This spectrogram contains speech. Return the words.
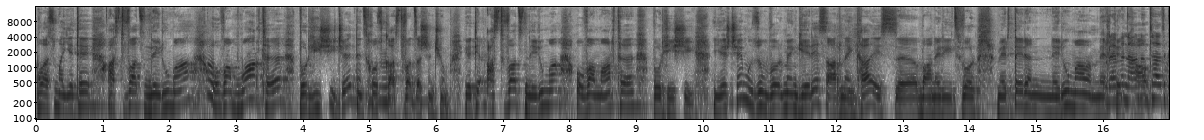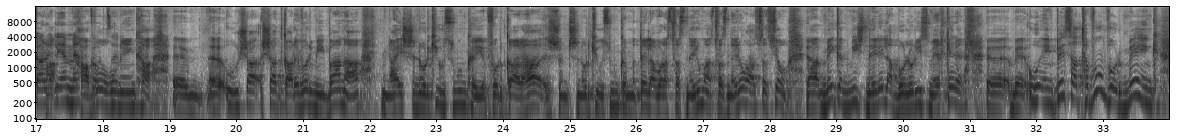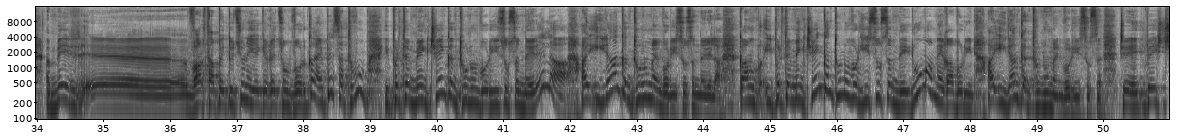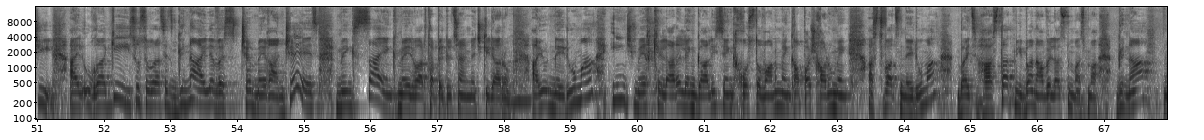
ու ասում է եթե աստված ներում է ով է մարդը որ հիշի չէ տենց խոսք աստվածաշնչում եթե աստված ներում է ով է մարդը որ հիշի ես չեմ ուզում որ մենք երես առնենք հա այս բաներից որ մեր Տերը ներում է մեր ուրեմն անընդհատ կարելի է հա, մեր խաղող ունենք հա ու շատ կարևոր մի բան է այս շնորհքի ուսմունքը երբ որ կար հա շնորհքի ուսմունքը մտելա որ աստված ներում աստված ներող աստված հա, մեկը միշտ ներելա բոլորիս մեղքերը ու այնպես է թվում որ մենք մեր վարդապետությունը եկեղեցուն որ կա այնպես է թվում իբր թե մենք չենք ընդունում որ Հիսուսը ներել է այ իրանք ընդունում են որ Հիսուսը ներել է կամ իբր թե մենք չենք ընդունում որ Հիսուսը ներում է մեղավորին այ իրանք ընդունում են որ Հիսուսը չէ այդպես չի այլ ուղակի Հիսուսը որ ասեց գնա այլևս չմեղանչես մենք սա ենք մեր վարդապետության մեջ կիրառում այո ներումը ինչ մեղք էլ արել են գալիս ենք խոստովանում ենք ապաշխարում ենք Աստված ներում է բայց հաստատ մի բան ավելացնում ասում է գնա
